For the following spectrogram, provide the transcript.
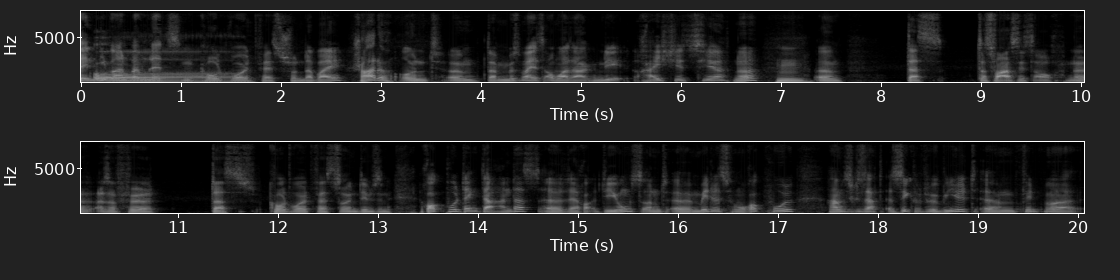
Denn die waren beim letzten Cold Void Fest schon dabei. Schade. Und ähm, da müssen wir jetzt auch mal sagen, nee, reicht jetzt hier, ne? Ähm, das, das war es jetzt auch, ne? Also für das Cold Void Fest so in dem Sinne. Rockpool denkt da anders. Äh, der, die Jungs und äh, Mädels vom Rockpool haben sich gesagt, Secret Revealed ähm, finden wir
